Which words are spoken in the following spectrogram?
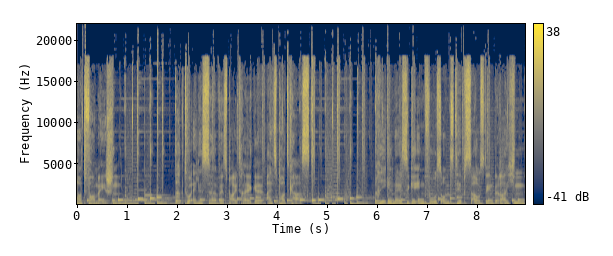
Podformation. Aktuelle Servicebeiträge als Podcast. Regelmäßige Infos und Tipps aus den Bereichen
